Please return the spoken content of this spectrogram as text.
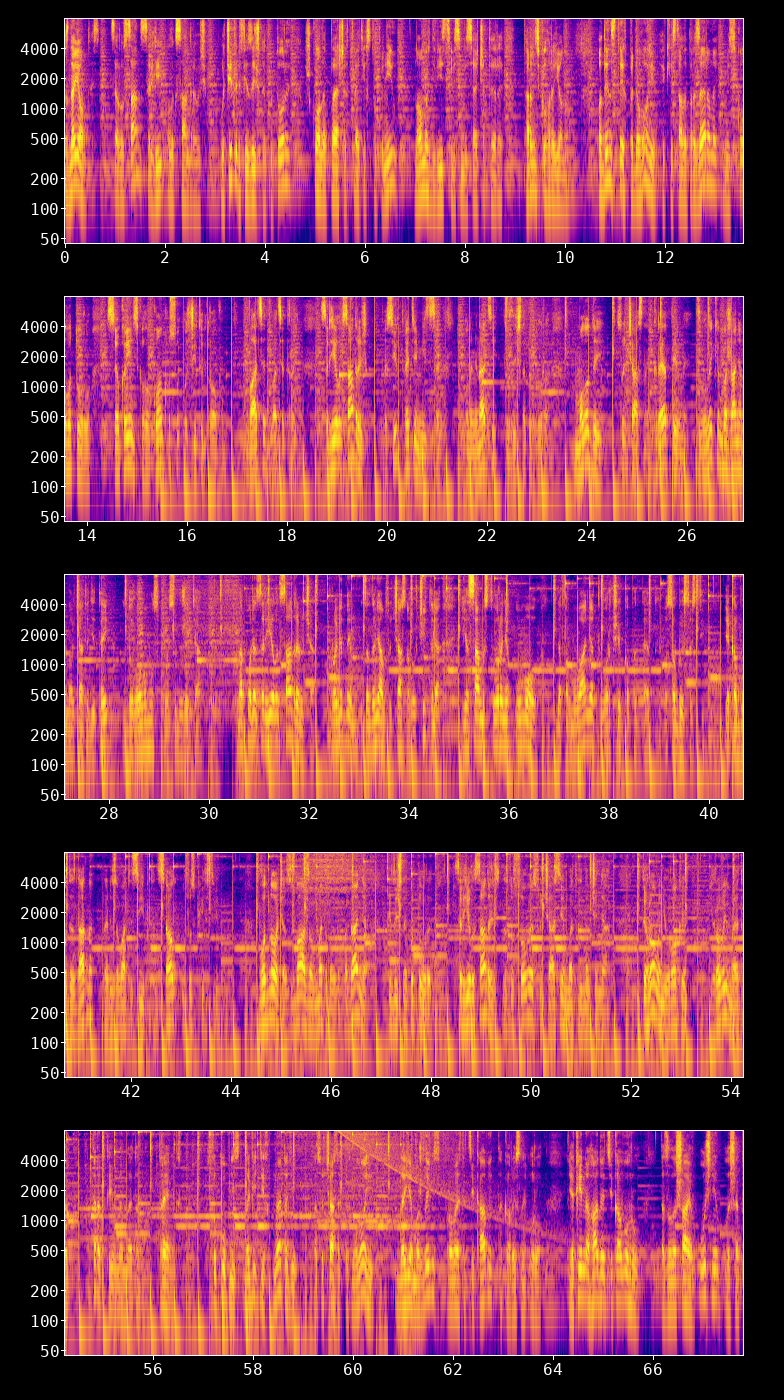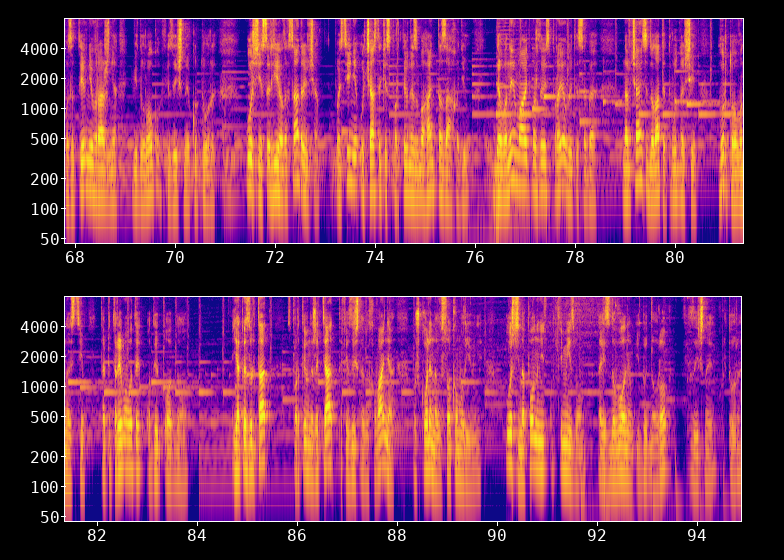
Знайомтесь, це Русан Сергій Олександрович, учитель фізичної культури школи перших третіх ступенів номер 284 Дарницького району. Один з тих педагогів, які стали призерами міського туру всеукраїнського конкурсу Учитель року 2023. Сергій Олександрович посів третє місце у номінації Фізична культура. Молодий, сучасний, креативний, з великим бажанням навчати дітей здоровому способу життя. На погляд Сергія Олександровича, провідним завданням сучасного вчителя є саме створення умов для формування творчої компетентної особистості, яка буде здатна реалізувати свій потенціал у суспільстві. Водночас, з базовим методом викладання фізичної культури Сергій Олександрович застосовує сучасні методи навчання, інтегровані уроки, ігровий метод, інтерактивний метод, тренінг. Сукупність новітніх методів та сучасних технологій дає можливість провести цікавий та корисний урок, який нагадує цікаву гру та залишає в учнів лише позитивні враження від уроку фізичної культури. Учні Сергія Олександровича постійні учасники спортивних змагань та заходів, де вони мають можливість проявити себе, навчаються долати труднощі, гуртованості та підтримувати один одного. Як результат, спортивне життя та фізичне виховання у школі на високому рівні. Учні наповнені оптимізмом та із задоволенням йдуть на урок фізичної культури.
